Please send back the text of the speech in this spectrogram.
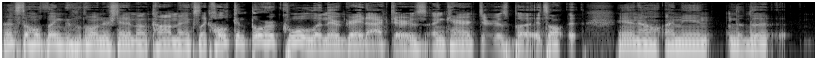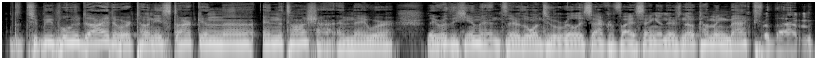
that's the whole thing people don't understand about comics. Like Hulk and Thor are cool and they're great actors and characters, but it's all, you know, I mean, the, the the two people who died were Tony Stark and uh, and Natasha, and they were they were the humans. They're the ones who were really sacrificing, and there's no coming back for them,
